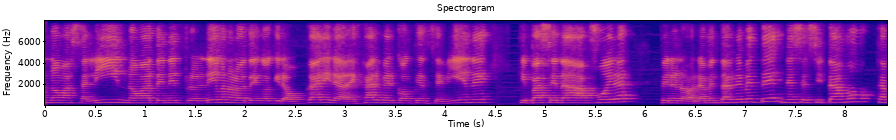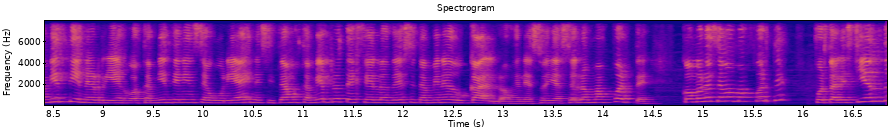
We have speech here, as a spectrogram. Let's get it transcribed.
no va a salir, no va a tener problemas, no lo tengo que ir a buscar, ir a dejar, ver con quién se viene, que pase nada afuera, pero no, lamentablemente necesitamos, también tiene riesgos, también tiene inseguridad y necesitamos también protegerlos de eso y también educarlos en eso y hacerlos más fuertes. ¿Cómo lo hacemos más fuertes? Fortaleciendo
